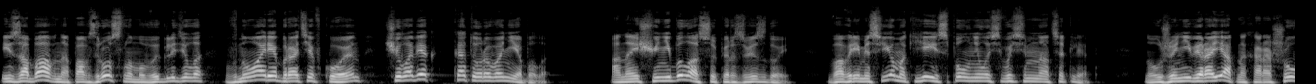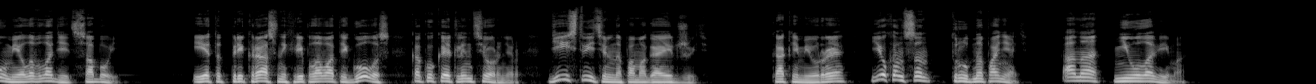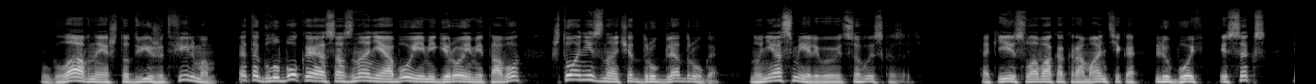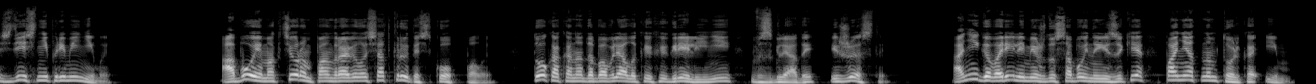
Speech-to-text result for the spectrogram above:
и забавно по-взрослому выглядела в нуаре братьев Коэн человек, которого не было. Она еще не была суперзвездой. Во время съемок ей исполнилось 18 лет, но уже невероятно хорошо умела владеть собой. И этот прекрасный хрипловатый голос, как у Кэтлин Тернер, действительно помогает жить. Как и Мюрре, Йоханссон трудно понять. Она неуловима. Главное, что движет фильмом, это глубокое осознание обоими героями того, что они значат друг для друга, но не осмеливаются высказать. Такие слова, как романтика, любовь и секс, здесь неприменимы. Обоим актерам понравилась открытость Копполы то, как она добавляла к их игре линии, взгляды и жесты. Они говорили между собой на языке, понятном только им.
